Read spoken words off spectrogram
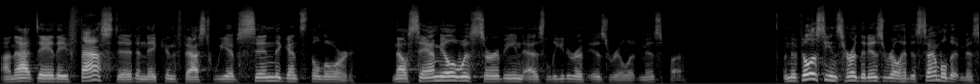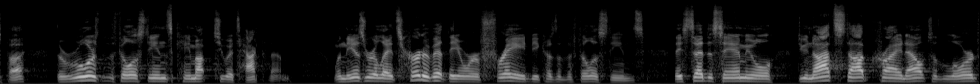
On that day they fasted and they confessed, We have sinned against the Lord. Now Samuel was serving as leader of Israel at Mizpah. When the Philistines heard that Israel had assembled at Mizpah, the rulers of the Philistines came up to attack them. When the Israelites heard of it, they were afraid because of the Philistines. They said to Samuel, Do not stop crying out to the Lord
